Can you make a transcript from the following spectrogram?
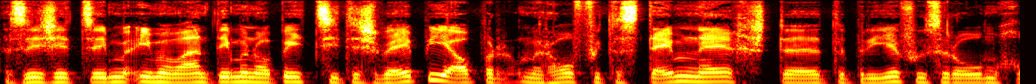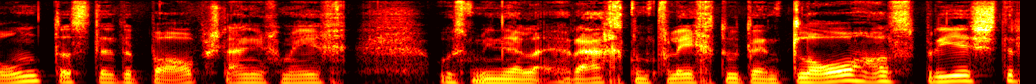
es ist jetzt im, im Moment immer noch ein bisschen in der Schwebe, aber wir hoffen, dass demnächst äh, der Brief aus Rom kommt, dass der, der Papst eigentlich mich aus meiner Recht und Pflicht entlassen als Priester.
